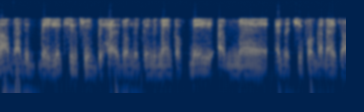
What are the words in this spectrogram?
Now that it, the elections will be held on the 29th of May, I'm, uh, as a chief organizer,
